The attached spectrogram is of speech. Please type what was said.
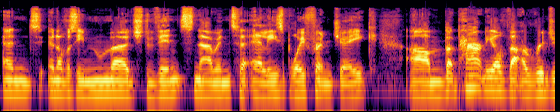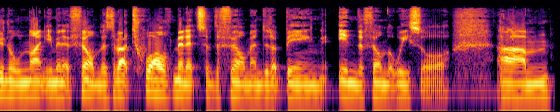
and and obviously merged Vince now into Ellie's boyfriend Jake. Um, but apparently, of that original ninety minute film, there's about twelve minutes of the film ended up being in the film that we saw. Um,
